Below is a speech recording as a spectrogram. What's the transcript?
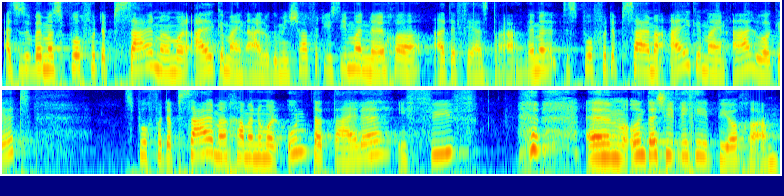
Also wenn wir das Buch von der Psalmen mal allgemein anschauen, wir schaffen uns immer näher an den Vers dran. Wenn man das Buch von der Psalmen allgemein anschaut, das Buch von der Psalmen kann man nochmal unterteilen in fünf ähm, unterschiedliche Bücher.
